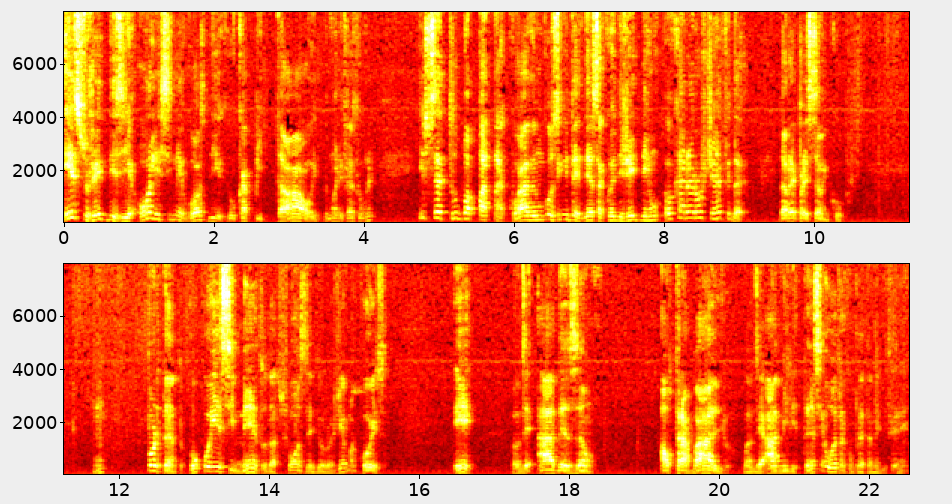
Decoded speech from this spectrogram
Esse sujeito dizia: olha esse negócio de o capital e o manifesto comunista. Isso é tudo uma pataquada, eu não consigo entender essa coisa de jeito nenhum. O cara era o chefe da, da repressão em Cuba. Hum? Portanto, o conhecimento das fontes da ideologia é uma coisa. E, vamos dizer, a adesão ao trabalho, vamos dizer, à militância é outra completamente diferente.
